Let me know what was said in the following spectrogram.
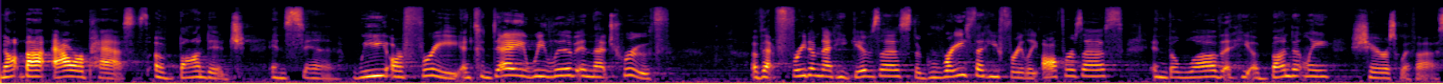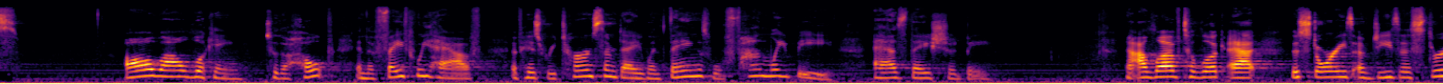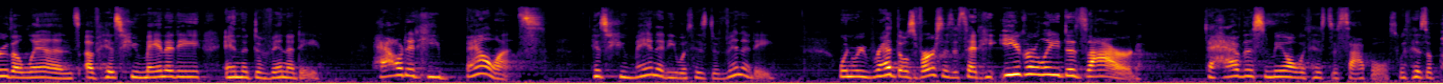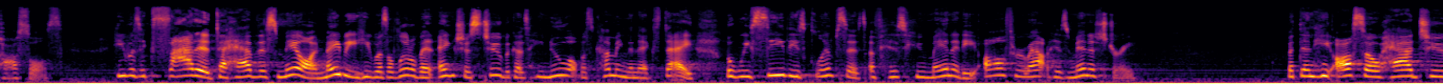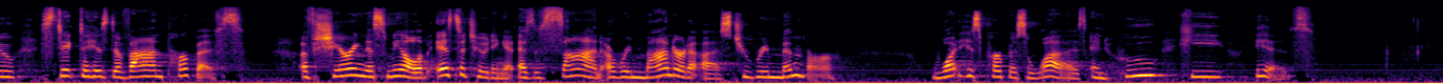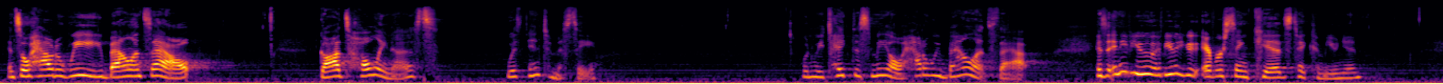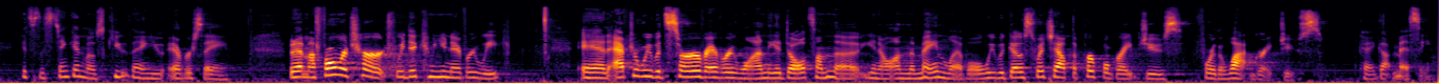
not by our pasts of bondage and sin. We are free, and today we live in that truth of that freedom that he gives us, the grace that he freely offers us, and the love that he abundantly shares with us. All while looking to the hope and the faith we have of his return someday when things will finally be as they should be. Now, I love to look at the stories of Jesus through the lens of his humanity and the divinity. How did he balance his humanity with his divinity? When we read those verses, it said he eagerly desired to have this meal with his disciples, with his apostles. He was excited to have this meal, and maybe he was a little bit anxious too because he knew what was coming the next day. But we see these glimpses of his humanity all throughout his ministry. But then he also had to stick to his divine purpose of sharing this meal, of instituting it as a sign, a reminder to us to remember what his purpose was and who he is. And so, how do we balance out God's holiness with intimacy? When we take this meal, how do we balance that? Has any of you, have you ever seen kids take communion? It's the stinking most cute thing you ever see. But at my former church, we did communion every week. And after we would serve everyone, the adults on the, you know, on the main level, we would go switch out the purple grape juice for the white grape juice. Okay, got messy.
